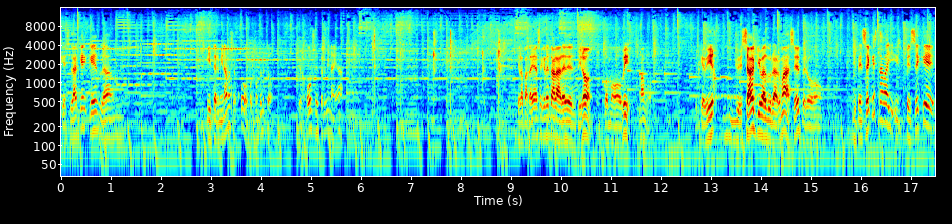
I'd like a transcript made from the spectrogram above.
que es la que queda. Y terminamos el juego por completo. El juego se termina ya. Que la pantalla secreta la haré del tirón, como Big, vamos. Es que Big pensaba que iba a durar más, ¿eh? Pero... Y pensé que estaba... Pensé que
